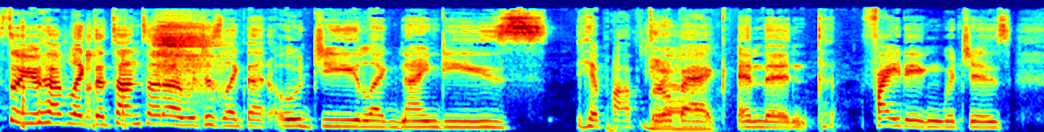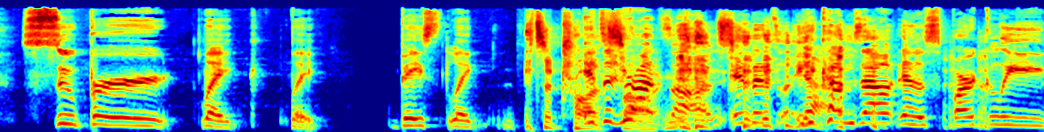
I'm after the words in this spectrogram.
so you have like the Tantara, which is like that OG like '90s hip hop throwback, and then t- Fighting, which is super like like based like It's a trot it's a trot song. song. It's- yeah. He comes out in a sparkly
